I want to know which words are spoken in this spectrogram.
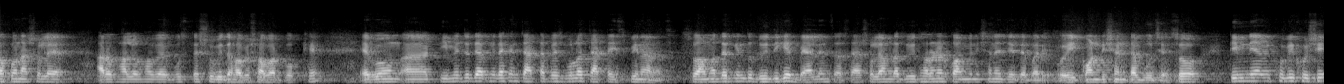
তখন আসলে আরও ভালোভাবে বুঝতে সুবিধা হবে সবার পক্ষে। এবং টিমে যদি আপনি দেখেন চারটা পেস বোলার চারটা স্পিনার আছে। সো আমাদের কিন্তু দুই দিকে ব্যালেন্স আছে। আসলে আমরা দুই ধরনের কম্বিনেশনে যেতে পারি ওই কন্ডিশনটা বুঝে। সো টিম নিয়ে আমি খুবই খুশি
